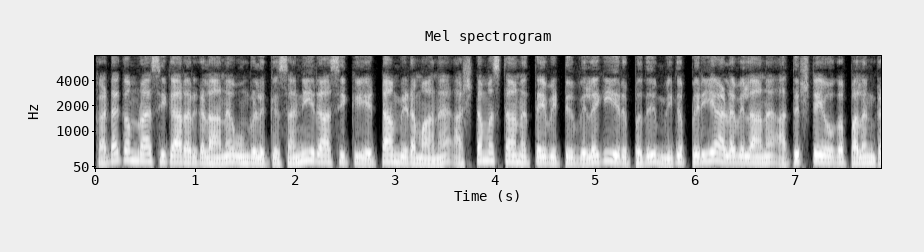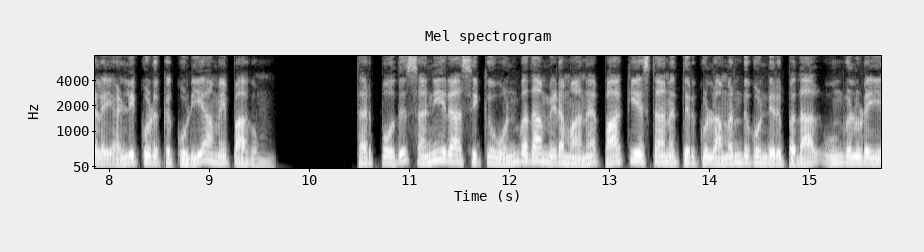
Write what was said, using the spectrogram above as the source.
கடகம் ராசிக்காரர்களான உங்களுக்கு சனி ராசிக்கு எட்டாம் இடமான அஷ்டமஸ்தானத்தை விட்டு விலகி இருப்பது மிகப்பெரிய அளவிலான அதிர்ஷ்டயோக பலன்களை அள்ளிக் கொடுக்கக்கூடிய அமைப்பாகும். தற்போது சனி ராசிக்கு ஒன்பதாம் இடமான பாக்கியஸ்தானத்திற்குள் அமர்ந்து கொண்டிருப்பதால் உங்களுடைய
